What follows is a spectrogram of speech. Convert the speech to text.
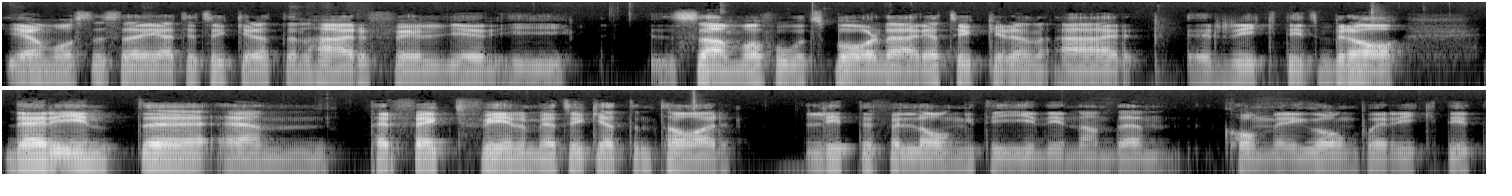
jag måste säga att jag tycker att den här följer i samma fotspår där. Jag tycker den är riktigt bra. Det är inte en perfekt film. Jag tycker att den tar lite för lång tid innan den kommer igång på riktigt.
